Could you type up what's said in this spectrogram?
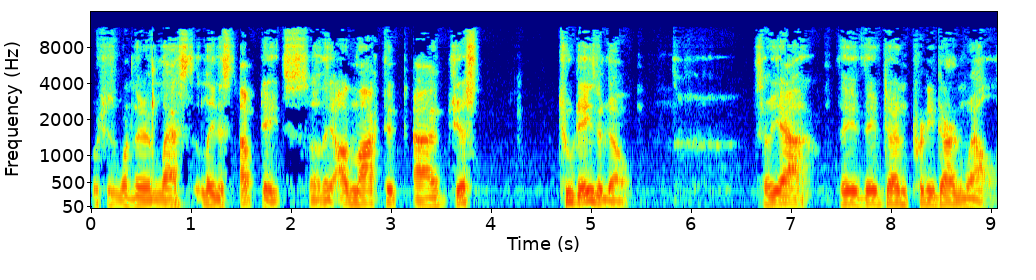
which is one of their last latest updates. So they unlocked it uh, just two days ago. So yeah, they they've done pretty darn well.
